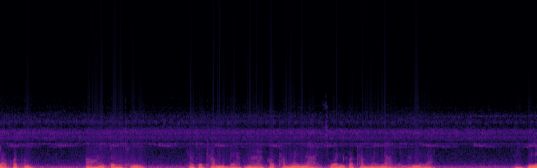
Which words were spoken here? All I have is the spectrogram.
เราก็ต้องเอาให้เต็มที่ เราจะทำแบบนาเขาทำง่ายๆสวนเขาทำง่ายๆอย่างนั้นไม่ได้กิเล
